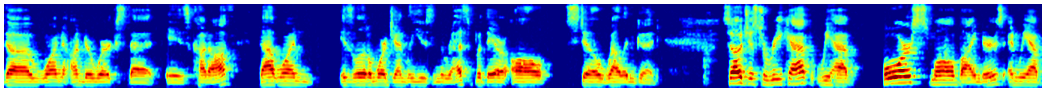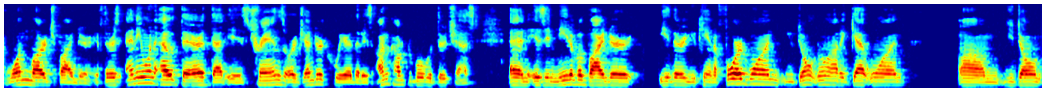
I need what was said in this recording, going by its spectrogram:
The one Underworks that is cut off, that one is a little more gently used than the rest, but they are all still well and good. So just to recap, we have four small binders and we have one large binder. If there's anyone out there that is trans or gender queer that is uncomfortable with their chest and is in need of a binder, either you can't afford one, you don't know how to get one, um, you don't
